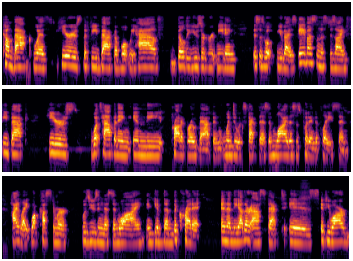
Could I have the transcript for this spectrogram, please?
come back with here's the feedback of what we have, build a user group meeting. This is what you guys gave us in this design feedback. Here's what's happening in the product roadmap and when to expect this and why this is put into place and highlight what customer was using this and why and give them the credit. And then the other aspect is if you are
